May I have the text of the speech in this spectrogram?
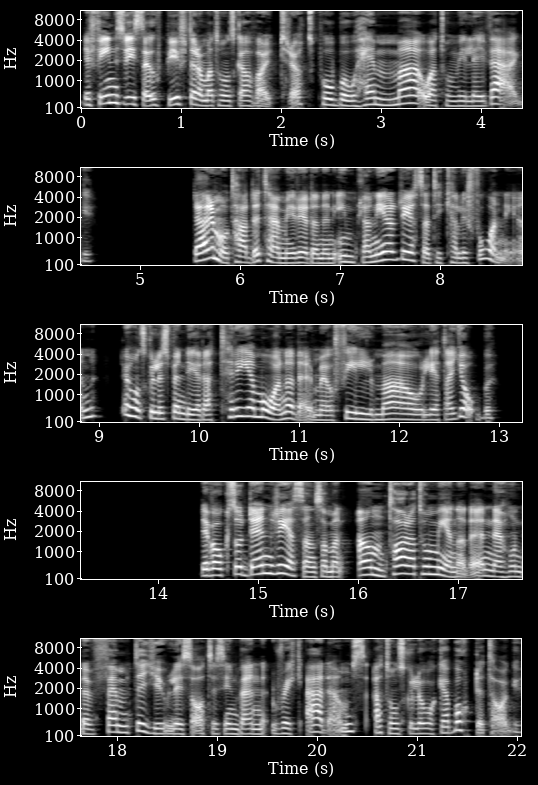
Det finns vissa uppgifter om att hon ska ha varit trött på att bo hemma och att hon ville iväg. Däremot hade Tammy redan en inplanerad resa till Kalifornien där hon skulle spendera tre månader med att filma och leta jobb. Det var också den resan som man antar att hon menade när hon den 5 juli sa till sin vän Rick Adams att hon skulle åka bort ett tag.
